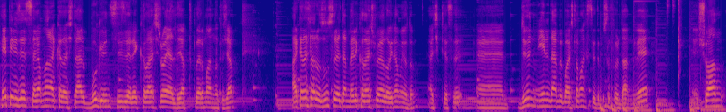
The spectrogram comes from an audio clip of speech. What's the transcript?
Hepinize selamlar arkadaşlar. Bugün sizlere Clash Royale'de yaptıklarımı anlatacağım. Arkadaşlar uzun süreden beri Clash Royale oynamıyordum açıkçası. Ee, dün yeniden bir başlamak istedim sıfırdan ve e, şu an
